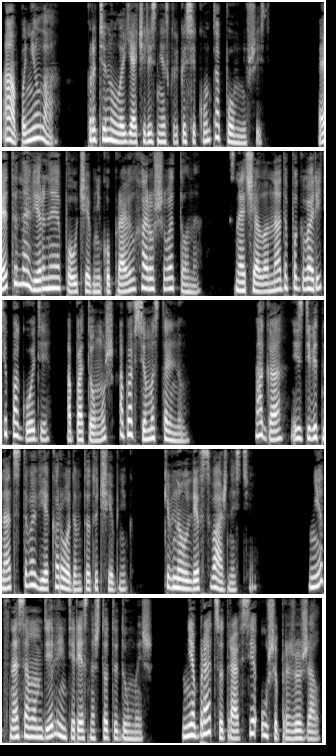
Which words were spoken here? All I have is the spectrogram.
«А, поняла», — протянула я через несколько секунд, опомнившись. Это, наверное, по учебнику правил хорошего тона. Сначала надо поговорить о погоде, а потом уж обо всем остальном. «Ага, из девятнадцатого века родом тот учебник», — кивнул Лев с важностью. «Нет, на самом деле интересно, что ты думаешь. Мне брат с утра все уши прожужжал,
